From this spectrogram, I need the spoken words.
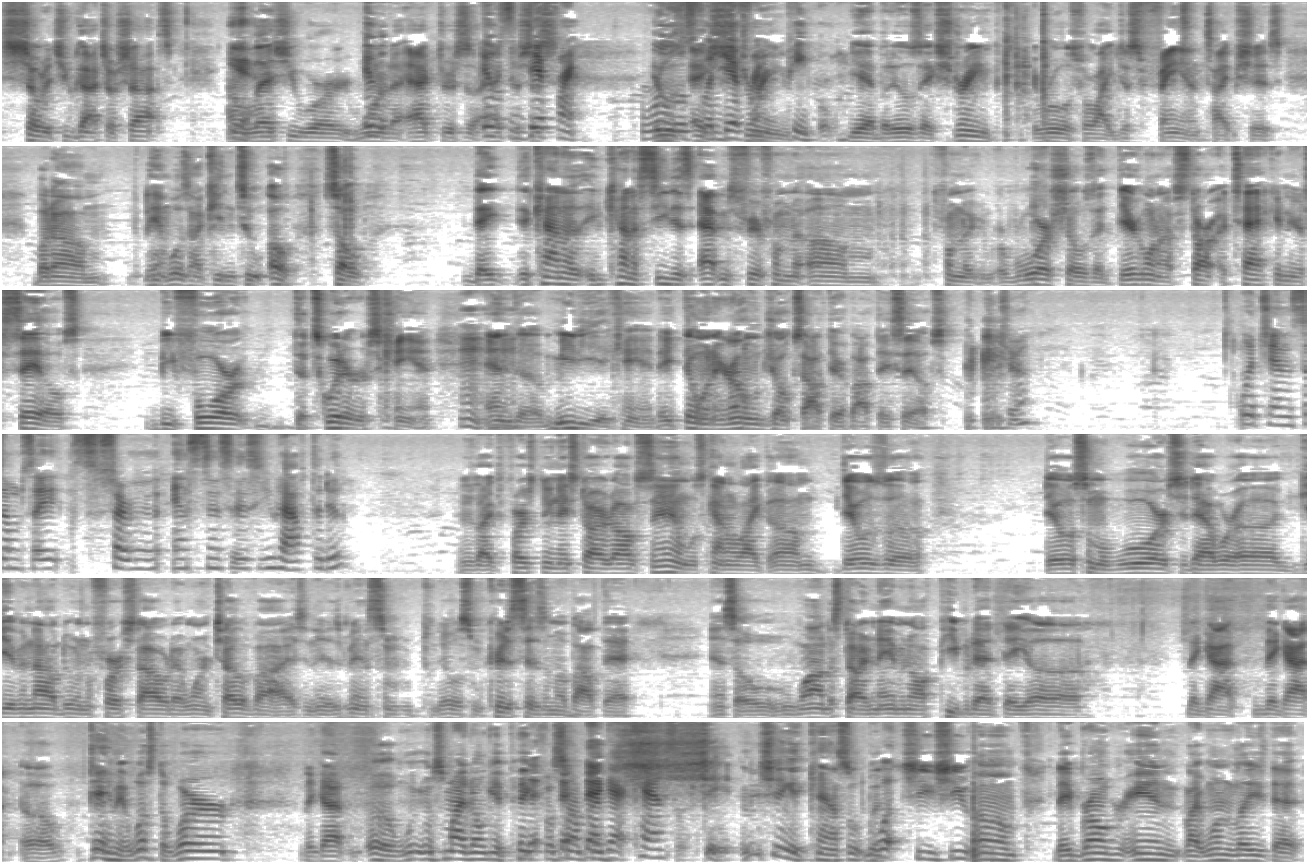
show that you got your shots, Yeah. unless you were one It of the actors. Or It was actresses. different was rules for different extreme. people. Yeah, but it was extreme rules for like just fan type shits. But um, damn, what was I getting to? Oh, so they they kind of you kind of see this atmosphere from the um from the award shows that they're gonna start attacking their themselves before the Twitters can and the media can. They throwing their own jokes out there about themselves. True. Which in some say certain instances you have to do. It was like the first thing they started off saying was kind of like um there was a there was some awards that were uh given out during the first hour that weren't televised and there's been some there was some criticism about that. And so Wanda started naming off people that they uh they got they got uh damn it what's the word they got uh when somebody don't get picked That- for that- that something got canceled. shit she didn't get canceled but What? she she um they brought her in like one of the ladies that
